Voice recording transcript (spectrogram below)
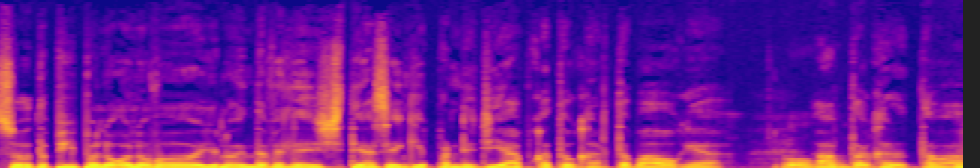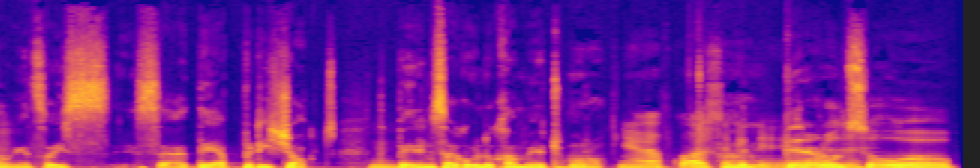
So the people all over, you know, in the village they are saying, कि पंडित जी आपका तो घर तबाह हो गया Oh. After hmm. So uh, they are pretty shocked. The hmm. parents are going to come here tomorrow. Yeah, of course. I uh, mean, there are uh, also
